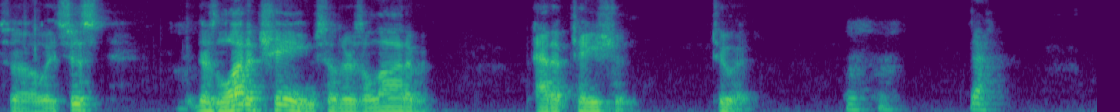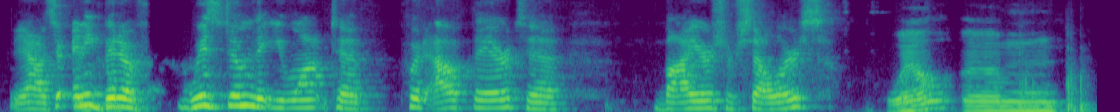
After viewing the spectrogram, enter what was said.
so it's just there's a lot of change. So there's a lot of adaptation to it. Mm-hmm. Yeah. Yeah. Is there any bit of wisdom that you want to put out there to buyers or sellers? Well, um,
